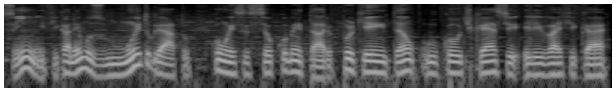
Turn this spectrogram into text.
Sim, ficaremos muito grato com esse seu comentário, porque então o Coachcast ele vai ficar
